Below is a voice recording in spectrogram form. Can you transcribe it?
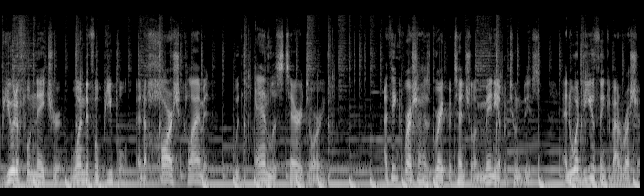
Beautiful nature, wonderful people, and a harsh climate with endless territory. I think Russia has great potential and many opportunities. And what do you think about Russia?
